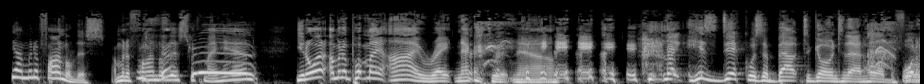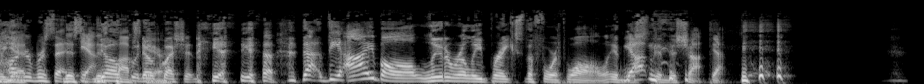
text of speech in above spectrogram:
yeah, I'm going to fondle this. I'm going to fondle this with my hand. You know what? I'm going to put my eye right next to it now. like his dick was about to go into that hole before 100%, This, yeah. this no, no question. Yeah, yeah. That the eyeball literally breaks the fourth wall in this in this shot. Yeah.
